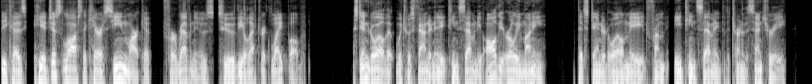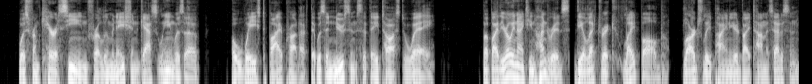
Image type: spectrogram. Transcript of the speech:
because he had just lost the kerosene market for revenues to the electric light bulb. Standard Oil, that, which was founded in 1870, all the early money that Standard Oil made from 1870 to the turn of the century was from kerosene for illumination. Gasoline was a, a waste byproduct that was a nuisance that they tossed away. But by the early 1900s, the electric light bulb, largely pioneered by Thomas Edison,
